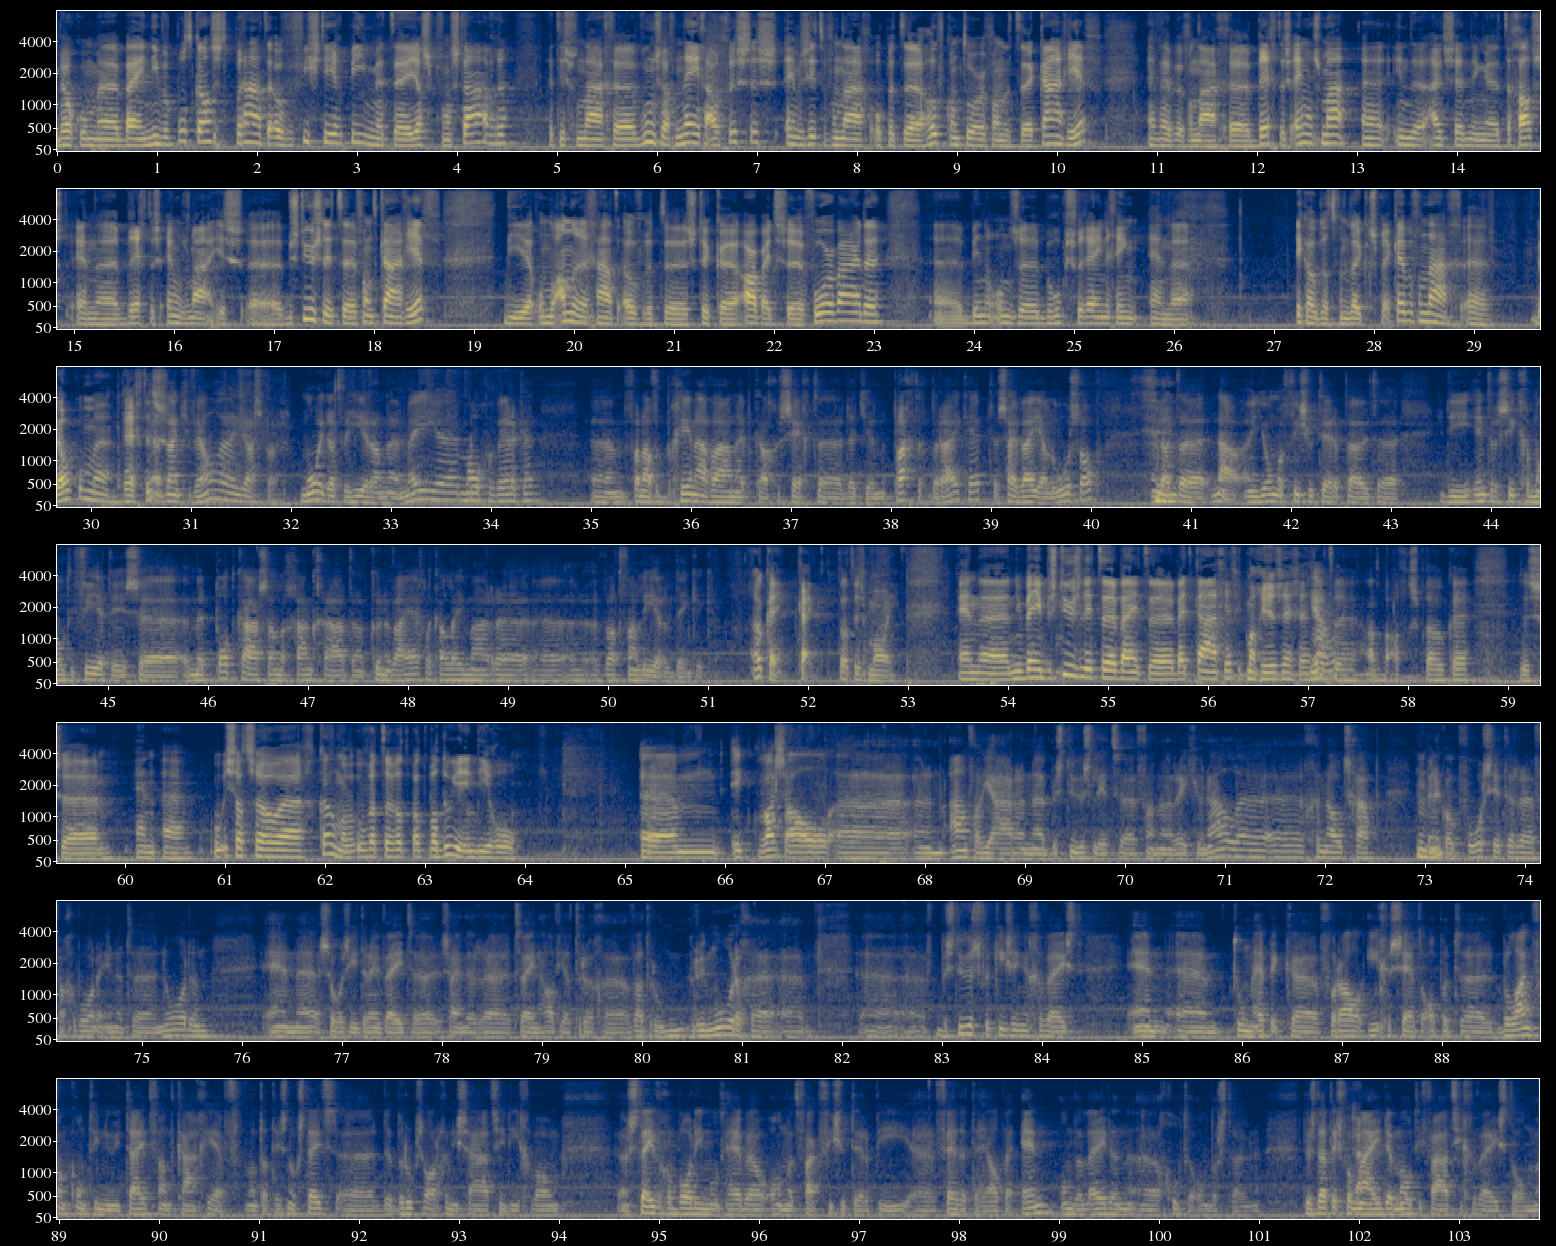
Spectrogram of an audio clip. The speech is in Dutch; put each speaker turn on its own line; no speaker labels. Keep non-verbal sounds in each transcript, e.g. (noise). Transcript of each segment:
Welkom eh, bij een nieuwe podcast, Praten over fysiotherapie met eh, Jasper van Staveren. Het is vandaag eh, woensdag 9 augustus en we zitten vandaag op het hoofdkantoor van het KGF. En we hebben vandaag Brechtes Engelsma in de uitzending te gast. En Brechtes Engelsma is bestuurslid van het KGF. Die onder andere gaat over het stuk arbeidsvoorwaarden binnen onze beroepsvereniging. En ik hoop dat we een leuk gesprek hebben vandaag. Welkom Brechtes.
Ja, dankjewel eh, Jasper. Mooi dat we hier aan eh, mee mogen werken. Ehm, vanaf het begin af aan heb ik al gezegd dat je een prachtig bereik hebt. Daar zijn wij jaloers op. En dat (laughs) nou, een jonge fysiotherapeut die intrinsiek gemotiveerd is, met podcasts aan de gang gaat, dan kunnen wij eigenlijk alleen maar wat van leren, denk ik.
Oké, kijk, dat is mooi. En nu ben je bestuurslid bij, het, bij het KGF. Ik mag je zeggen,
Ja,
dat hadden we afgesproken. Dus, eh, en eh, hoe is dat zo eh, gekomen? Hoe, wat, eh, wat, wat, wat doe je in die rol?
Ehm, ik was al eh, een aantal jaren bestuurslid van een regionaal genootschap. Daar ben
Mhm.
ik ook voorzitter van geworden in het noorden. En zoals iedereen weet zijn er eh 2,5 jaar terug wat rumoerige bestuursverkiezingen geweest. En ehm, toen heb ik eh, vooral ingezet op het eh, belang van continuïteit van het KGF. Want dat is nog steeds eh, de beroepsorganisatie die gewoon een stevige body moet hebben om het vak fysiotherapie verder te helpen en om de leden goed te ondersteunen. Dus dat is voor
Ja.
mij de motivatie geweest om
